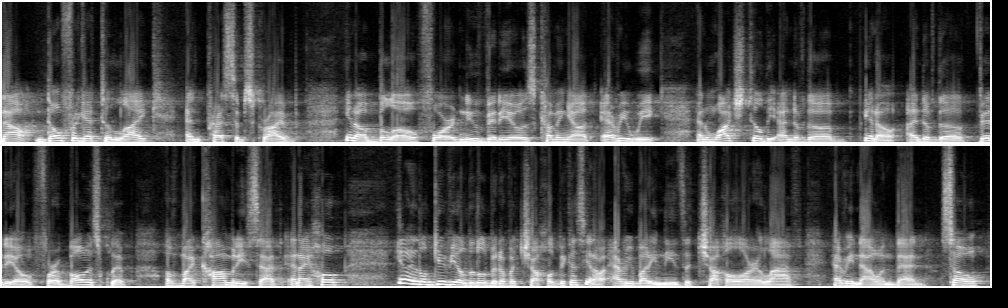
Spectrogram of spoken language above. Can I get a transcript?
Now, don't forget to like and press subscribe, you know, below for new videos coming out every week and watch till the end of the, you know, end of the video for a bonus clip of my comedy set and I hope you know, it'll give you a little bit of a chuckle because, you know, everybody needs a chuckle or a laugh every now and then. So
